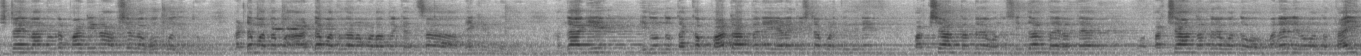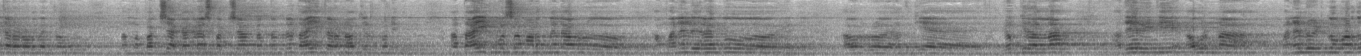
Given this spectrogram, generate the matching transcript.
ಇಷ್ಟ ಇಲ್ಲ ಅಂತಂದರೆ ಪಾರ್ಟಿನ ಆಪ್ಷನ್ ಹೋಗ್ಬೋದಿತ್ತು. ಅಡ್ಡ ಮತ ಅಡ್ಡ ಮತದಾನ ಮಾಡುವಂಥ ಕೆಲಸ ಬೇಕಿರಲಿಲ್ಲ ಹಾಗಾಗಿ ಇದೊಂದು ತಕ್ಕ ಪಾಠ ಅಂತಲೇ ಹೇಳಕ್ಕೆ ಇಷ್ಟಪಡ್ತಿದ್ದೀನಿ. ಪಕ್ಷ ಅಂತಂದರೆ ಒಂದು ಸಿದ್ಧಾಂತ ಇರುತ್ತೆ. ಪಕ್ಷ ಅಂತಂದರೆ ಒಂದು ಮನೆಯಲ್ಲಿರುವಂಥ ತಾಯಿ ಥರ ನೋಡ್ಬೇಕು ನಾವು. ನಮ್ಮ ಪಕ್ಷ, ಕಾಂಗ್ರೆಸ್ ಪಕ್ಷ ಅಂತಂತಂದರೆ ತಾಯಿ ಥರ ನಾವು ತಿಳ್ಕೊಂಡಿದ್ವಿ ಆ ತಾಯಿಗೆ ಮೋಸ ಮಾಡಿದ್ಮೇಲೆ ಅವರು ಆ ಮನೇಲಿರೋಕ್ಕೂ ಅವರು ಅದಕ್ಕೆ ಯೋಗ್ಯರಲ್ಲ. ಅದೇ ರೀತಿ ಅವ್ರನ್ನ ಮನೇಲೂ ಇಟ್ಕೋಬಾರ್ದು,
